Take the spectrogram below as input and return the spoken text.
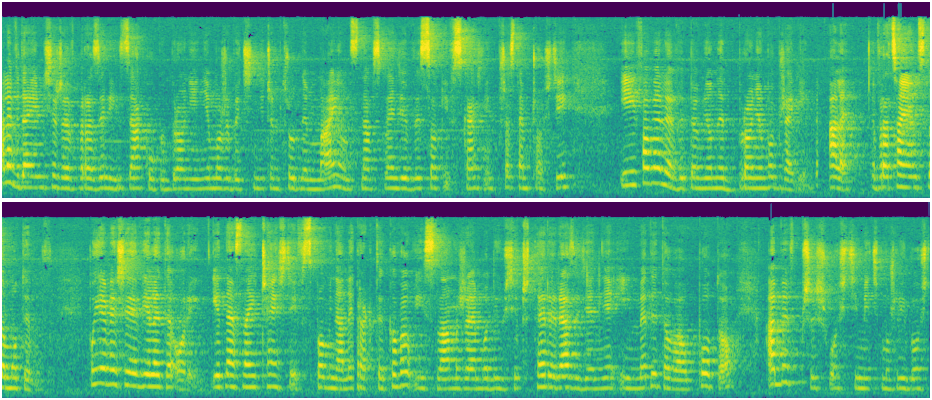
Ale wydaje mi się, że w Brazylii zakup broni nie może być niczym trudnym, mając na względzie wysoki wskaźnik przestępczości i fawele wypełnione bronią po brzegi. Ale wracając do motywów. Pojawia się wiele teorii. Jedna z najczęściej wspominanych praktykował islam, że modlił się cztery razy dziennie i medytował po to, aby w przyszłości mieć możliwość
